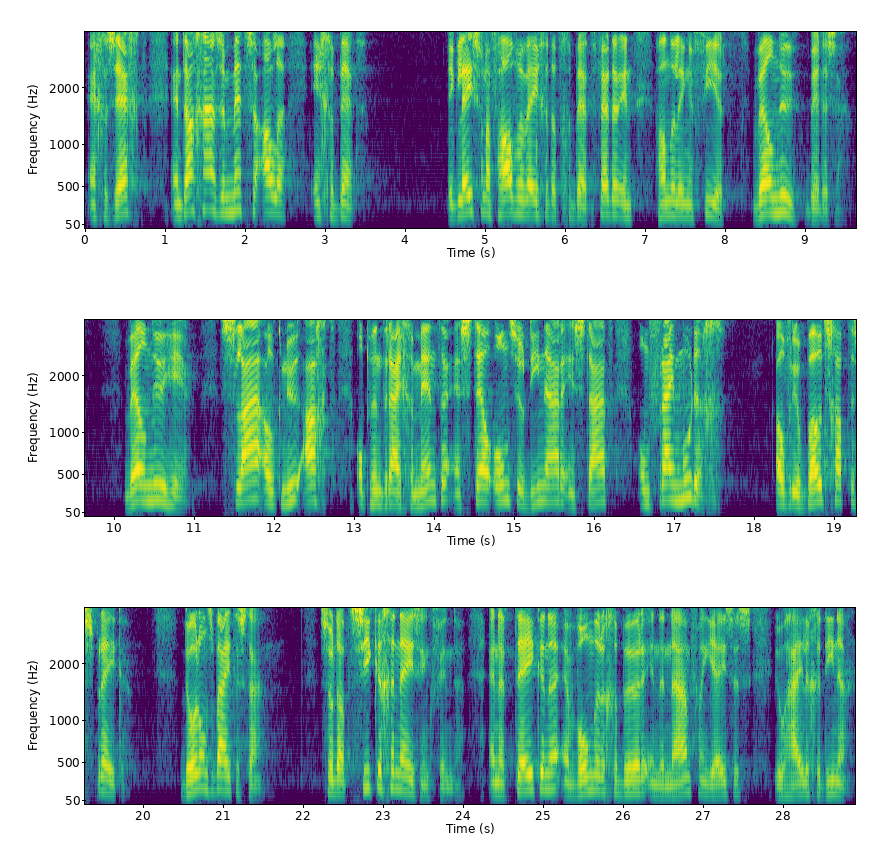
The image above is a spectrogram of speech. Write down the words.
en gezegd. En dan gaan ze met z'n allen in gebed. Ik lees vanaf halverwege dat gebed, verder in Handelingen 4. Wel nu, bidden ze. Wel nu, Heer. Sla ook nu acht op hun dreigementen en stel ons, uw dienaren, in staat om vrijmoedig over uw boodschap te spreken. Door ons bij te staan, zodat zieken genezing vinden en er tekenen en wonderen gebeuren in de naam van Jezus, uw heilige dienaar.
